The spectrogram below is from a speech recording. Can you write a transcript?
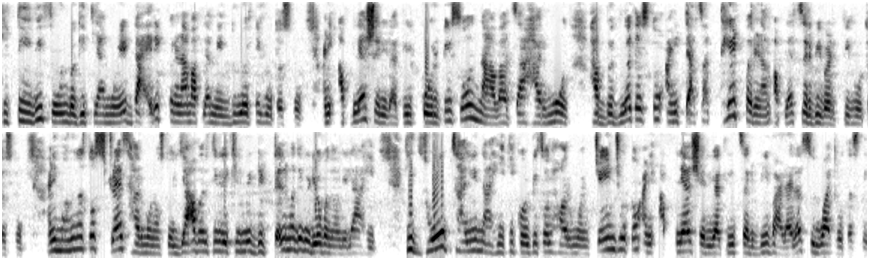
की टीव्ही फोन बघितल्यामुळे डायरेक्ट परिणाम आपल्या मेंदूवरती होत असतो. आणि आपल्या शरीरातील कोर्टिसोल नावाचा हार्मोन हा बदलत असतो आणि त्याचा थेट परिणाम आपल्या चरबीवरती होत असतो. आणि म्हणूनच तो स्ट्रेस हार्मोन असतो. यावरती देखील मी डिटेलमध्ये व्हिडिओ बनवलेला आहे. की झोप झाली नाही की कोर्टिसोल हॉर्मोन चेंज होतो आणि आपल्या शरीरातली चरबी वाढायला सुरुवात होत असते.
